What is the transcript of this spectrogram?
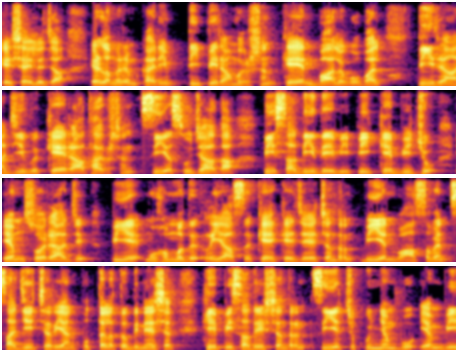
K Shailaja Elamaram Kareem T P Ramakrishnan K N Balagopal P Rajeev K Radhakrishnan C S Sujatha P Sathidevi P K Biju M Swaraj P A Muhammad Riyas K K Jayachandran V N Vasavan Saji Cherian Puthalath Dineshan K P Satheesh Chandran C H Kunhambu M V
